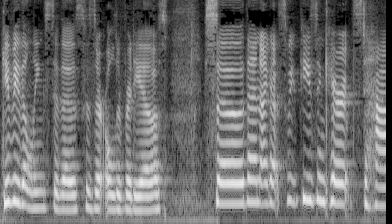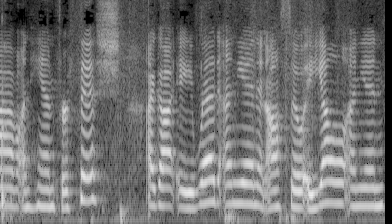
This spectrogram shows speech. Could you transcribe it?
give you the links to those because they're older videos. So then I got sweet peas and carrots to have on hand for fish. I got a red onion and also a yellow onion,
